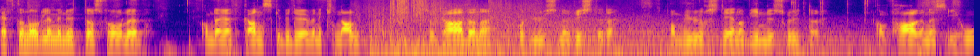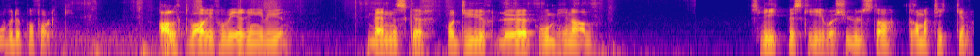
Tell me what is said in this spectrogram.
Etter noen minutters forløp kom det et ganske bedøvende knall så gatene og husene rystet, og mursten og vindusruter kom farende i hovedet på folk. Alt var i forvirring i byen. Mennesker og dyr løp om hverandre. Slik beskriver Skjulstad dramatikken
